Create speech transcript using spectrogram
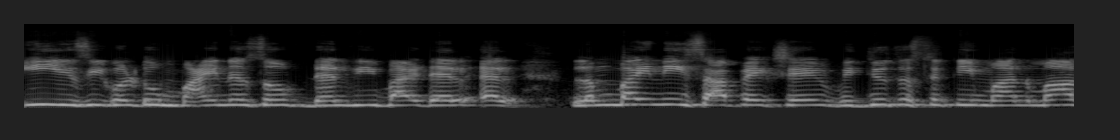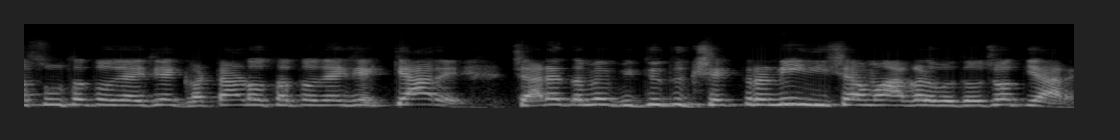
E is equal to minus of del V by del L લંબાઈની સાપેક્ષે વિદ્યુત સ્થિતિમાનમાં શું થતો જાય છે? ઘટાડો થતો જાય છે. ક્યારે? જ્યારે તમે વિદ્યુત ક્ષેત્રની દિશામાં આગળ વધો છો, ત્યારે.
